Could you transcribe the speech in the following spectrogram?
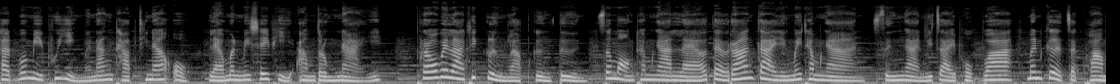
ชัดๆว่ามีผู้หญิงมานั่งทับที่หน้าอก แล้วมันไม่ใช่ผีอำตรงไหน เพราะเวลาที่กลึ่งหลับกึ่งตื่น สมองทำงานแล้วแต่ร่างกายยังไม่ทำงาน ซึ่งงานวิจัยพบว่ามันเกิดจากความ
